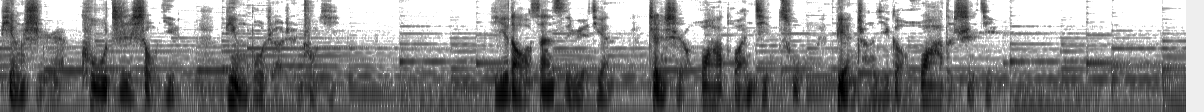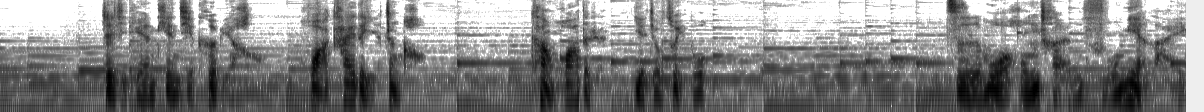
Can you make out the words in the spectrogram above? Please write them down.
平时枯枝瘦叶，并不惹人注意。一到三四月间，真是花团锦簇，变成一个花的世界。这几天天气特别好，花开的也正好，看花的人也就最多。紫陌红尘拂面来，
